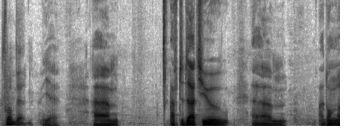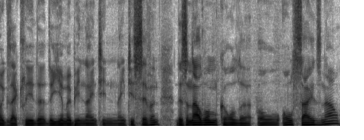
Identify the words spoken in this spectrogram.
from then. Yeah. Um, after that, you, um, I don't know exactly the, the year, maybe 1997. There's an album called uh, All All Sides Now.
